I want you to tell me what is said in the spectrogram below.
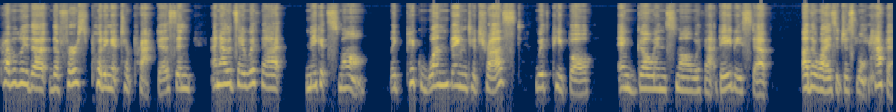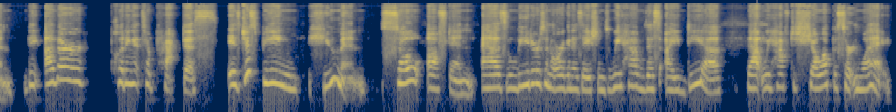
probably the the first putting it to practice and and I would say with that make it small. Like pick one thing to trust with people and go in small with that baby step. Otherwise it just won't happen. The other putting it to practice is just being human. So often as leaders and organizations, we have this idea that we have to show up a certain way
